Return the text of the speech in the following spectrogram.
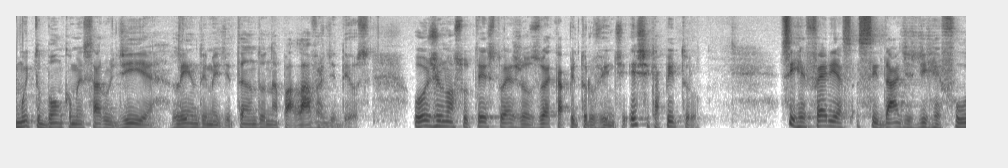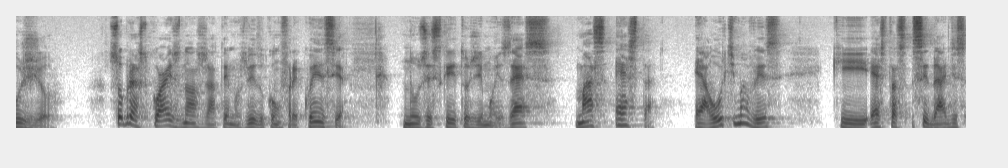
muito bom começar o dia lendo e meditando na palavra de Deus. Hoje o nosso texto é Josué capítulo 20. Este capítulo se refere às cidades de refúgio, sobre as quais nós já temos lido com frequência nos escritos de Moisés, mas esta é a última vez que estas cidades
